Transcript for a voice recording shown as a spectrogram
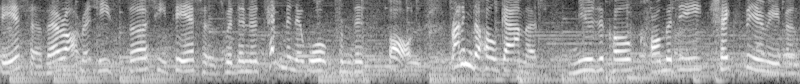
theatre. There are at least 30 theatres within a 10 minute walk from this spot, running the whole gamut musical, comedy, Shakespeare, even.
